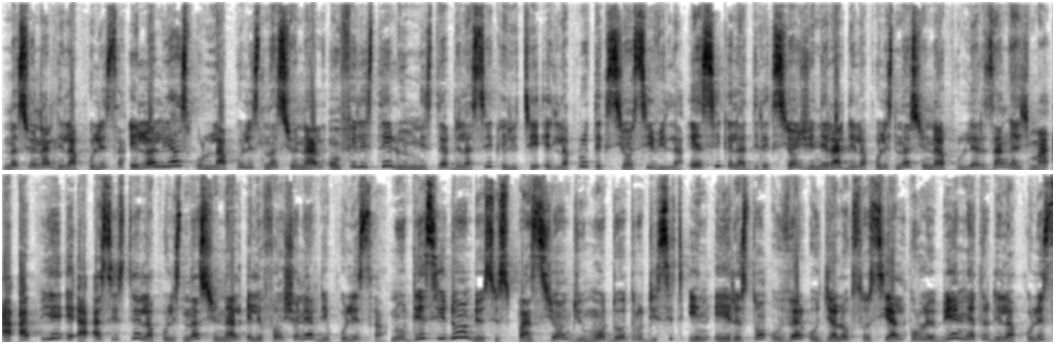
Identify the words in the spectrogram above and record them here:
national de la police et l'Alliance pour la police nationale ont félicité le ministère de la Sécurité et de la Protection civile ainsi que la Direction générale de la police nationale pour leurs engagements à appuyer et à assister la police nationale et les fonctionnaires de police. Nous décidons de suspension du mot d'ordre du sit-in et restons ouverts au dialogue social pour le bien-être de la police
